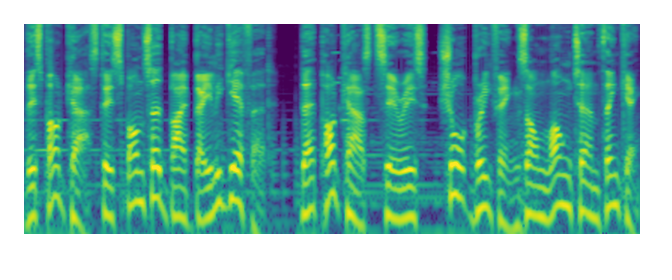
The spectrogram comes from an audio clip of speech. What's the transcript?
This podcast is sponsored by Baillie Gifford. Their podcast series, Short Briefings on Long Term Thinking,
